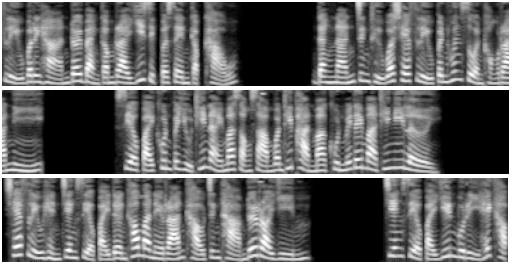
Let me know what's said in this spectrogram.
ฟหลิวบริหารโดยแบ่งกำไร 20%กับเขา ดังนั้นจึงถือว่าเชฟหลิวเป็นหุ้นส่วนของร้านนี้ เสี่ยวไปคุณไปอยู่ที่ไหนมาสองสามวันที่ผ่านมาคุณไม่ได้มาที่นี่เลย เชฟหลิวเห็นเจียงเสี่ยวไปเดินเข้ามาในร้านเขาจึงถามด้วยรอยยิ้ม เจียงเสี่ยวไปยื่นบุหรี่ให้เขา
